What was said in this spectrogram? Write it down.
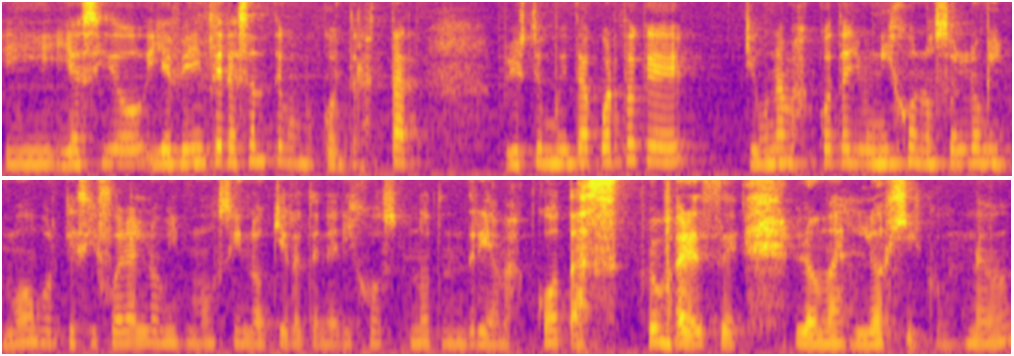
Y, ha sido, y es bien interesante como contrastar. Pero yo estoy muy de acuerdo que, que una mascota y un hijo no son lo mismo, porque si fueran lo mismo, si no quiero tener hijos, no tendría mascotas. Me parece lo más lógico, ¿no?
